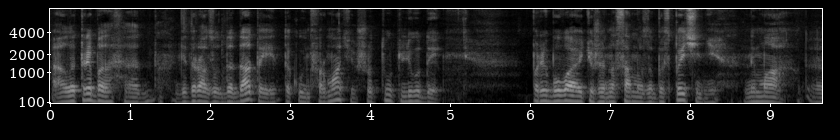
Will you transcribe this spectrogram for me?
Але треба е, відразу додати таку інформацію, що тут люди перебувають уже на самозабезпеченні, нема е,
